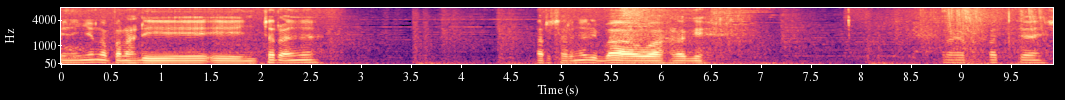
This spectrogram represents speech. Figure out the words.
ininya nggak pernah diincar aja Archernya di bawah lagi. Repot guys.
